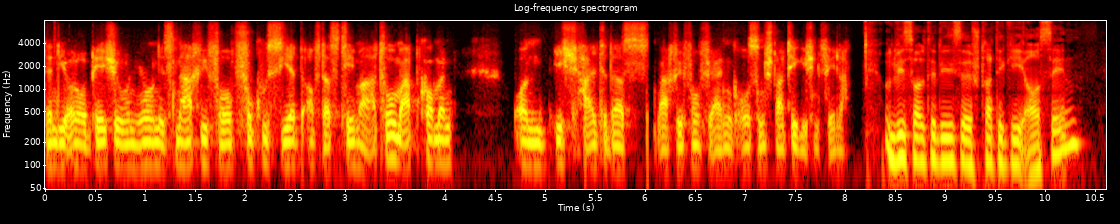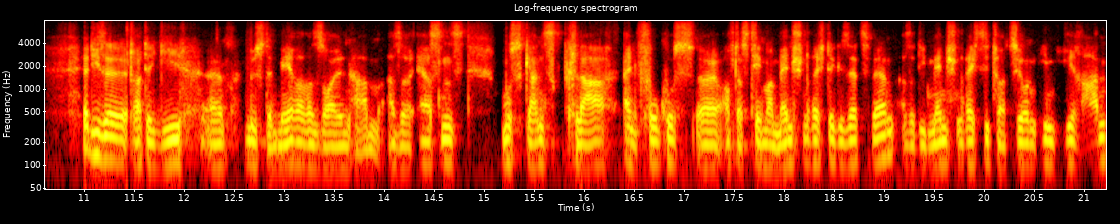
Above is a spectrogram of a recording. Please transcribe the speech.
denn die Europäische Union ist nach wie vor fokussiert auf das Thema Atomabkommen. Und ich halte das nach wie vor für einen großen strategischen Fehler. Und wie sollte diese Strategie aussehen? Ja, diese Strategie äh, müsste mehrere Säulen haben. Also erstens muss ganz klar ein Fokus äh, auf das Thema Menschenrechte gesetzt werden, also die Menschenrechtssituation im Iran.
